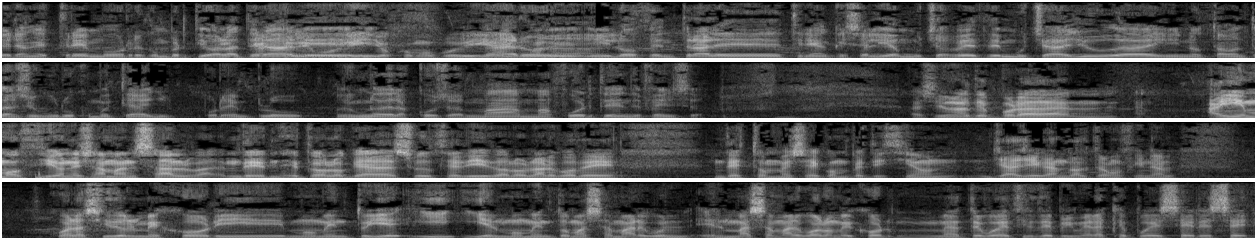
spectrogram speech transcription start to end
eran extremos reconvertidos a laterales. Y, como claro, y, los centrales tenían que salir muchas veces, muchas ayudas y no estaban tan seguros como este año. Por ejemplo, es una de las cosas más, más fuertes en defensa. Ha sido una temporada. Hay emociones a mansalva de, de todo lo que ha sucedido a lo largo de, de estos meses de competición, ya llegando al tramo final. ¿Cuál ha sido el mejor momento y, el momento más amargo? El, más amargo a lo mejor, me atrevo a decir de primeras, que puede ser ese,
